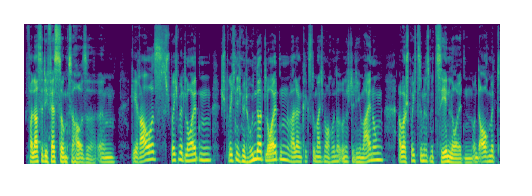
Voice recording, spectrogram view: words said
verlasse die Festung zu Hause. Ähm, geh raus, sprich mit Leuten, sprich nicht mit 100 Leuten, weil dann kriegst du manchmal auch 100 unterschiedliche Meinungen, aber sprich zumindest mit 10 Leuten und auch mit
